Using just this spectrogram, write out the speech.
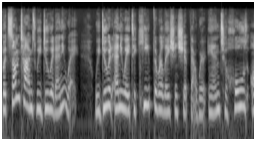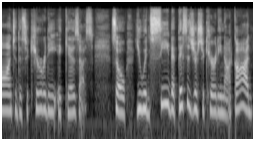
But sometimes we do it anyway. We do it anyway to keep the relationship that we're in, to hold on to the security it gives us. So, you would see that this is your security, not God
